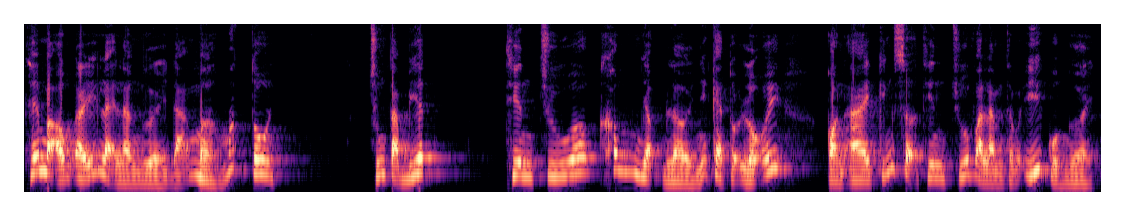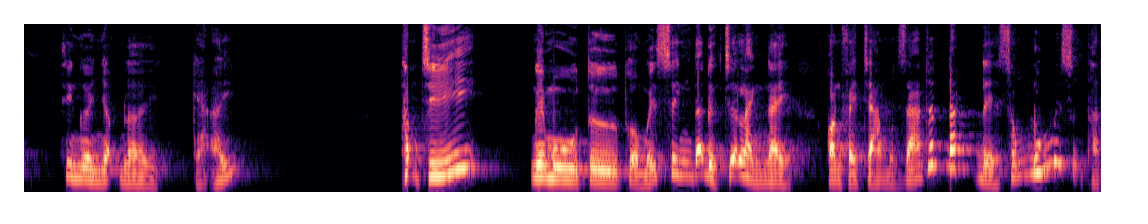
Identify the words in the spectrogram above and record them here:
thế mà ông ấy lại là người đã mở mắt tôi. Chúng ta biết Thiên Chúa không nhậm lời những kẻ tội lỗi, còn ai kính sợ Thiên Chúa và làm theo ý của người thì người nhậm lời kẻ ấy. Thậm chí người mù từ thuở mới sinh đã được chữa lành này còn phải trả một giá rất đắt để sống đúng với sự thật.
